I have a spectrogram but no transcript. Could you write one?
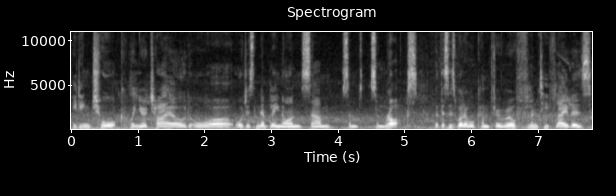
eating chalk when you're a child or, or just nibbling on some, some, some rocks. But this is what it will come through. Real flinty flavours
